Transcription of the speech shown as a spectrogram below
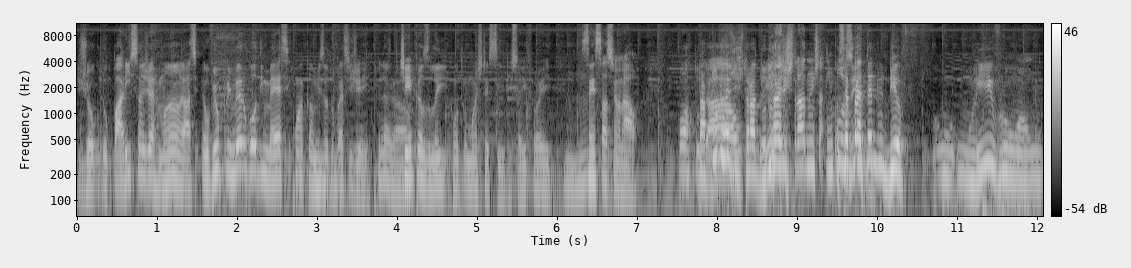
jogo do Paris Saint-Germain. Assi- Eu vi o primeiro gol de Messi com a camisa do PSG. Que legal. Uhum. Champions League contra o Manchester City. Isso aí foi sensacional. Portugal. Tá tudo registrado Tudo isso? registrado no Instagram. Você pretende um dia um, um livro, um,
